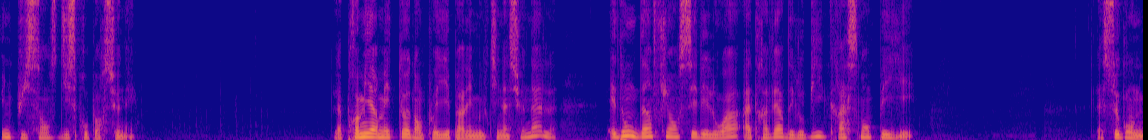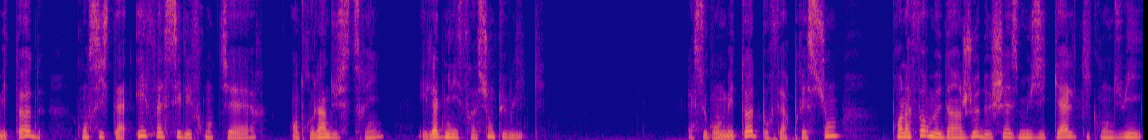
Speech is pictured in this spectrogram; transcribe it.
une puissance disproportionnée. La première méthode employée par les multinationales est donc d'influencer les lois à travers des lobbies grassement payés, la seconde méthode consiste à effacer les frontières entre l'industrie et l'administration publique. La seconde méthode, pour faire pression, prend la forme d'un jeu de chaises musicales qui conduit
